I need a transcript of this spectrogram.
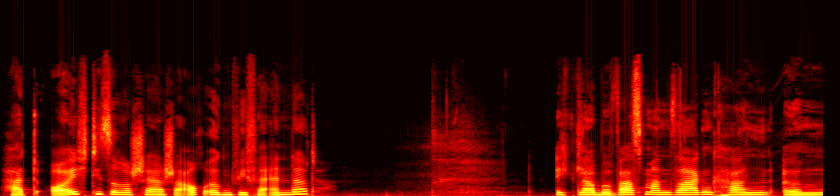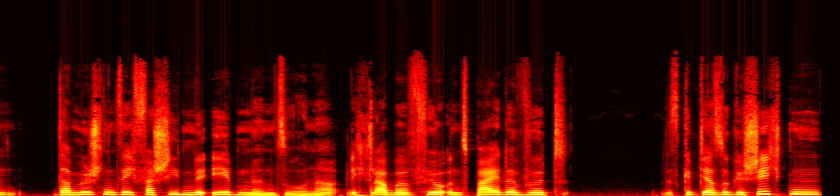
Hat euch diese Recherche auch irgendwie verändert? Ich glaube, was man sagen kann, ähm, da mischen sich verschiedene Ebenen so. Ne? Ich glaube, für uns beide wird es gibt ja so Geschichten,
